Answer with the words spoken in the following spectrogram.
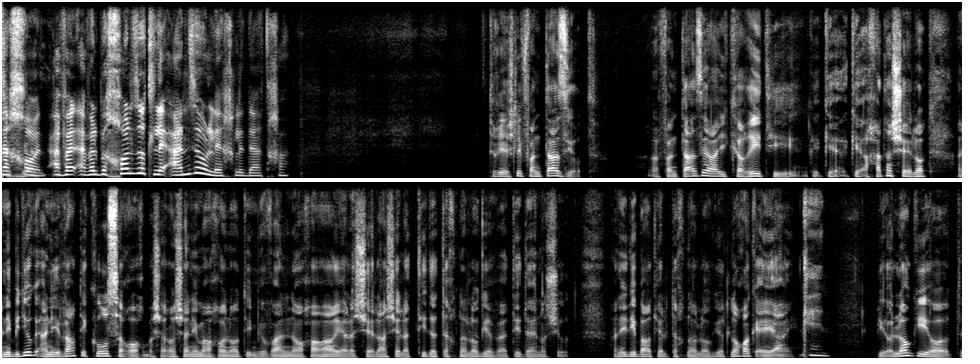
נכון, אבל, אבל בכל זאת, לאן זה הולך לדעתך? תראי, יש לי פנטזיות. הפנטזיה העיקרית היא, כי- כי- כי אחת השאלות, אני בדיוק, אני העברתי קורס ארוך בשלוש שנים האחרונות עם יובל נוח הררי על השאלה של עתיד הטכנולוגיה ועתיד האנושות. אני דיברתי על טכנולוגיות, לא רק AI, כן, ביולוגיות,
